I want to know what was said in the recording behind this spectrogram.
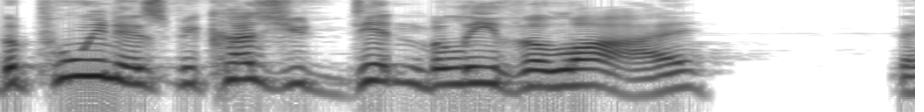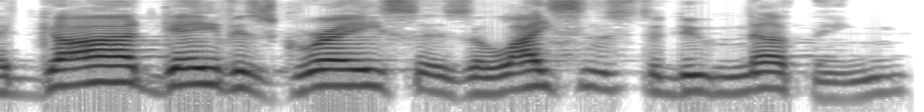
the point is because you didn't believe the lie that God gave his grace as a license to do nothing,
